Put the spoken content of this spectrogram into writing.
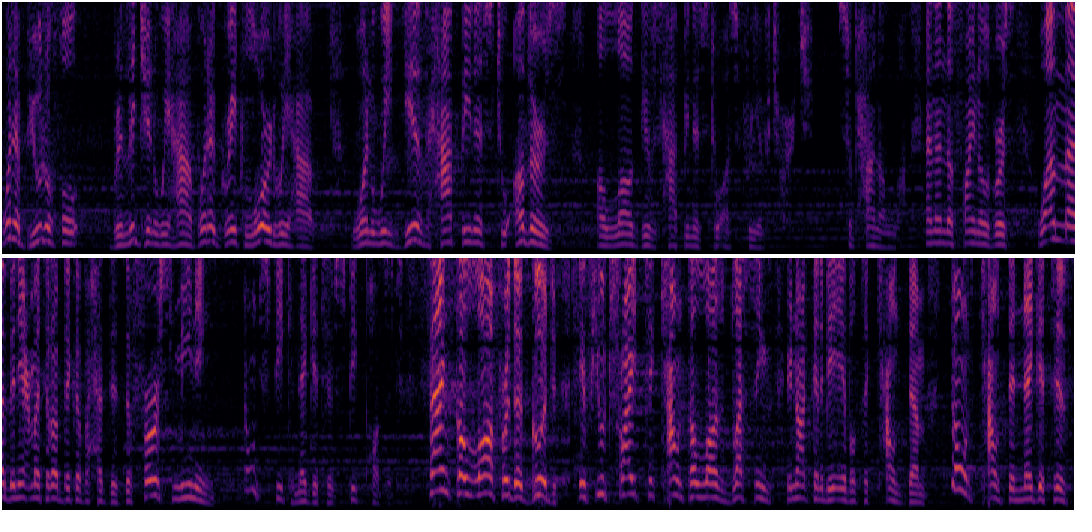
What a beautiful religion we have. What a great Lord we have. When we give happiness to others, Allah gives happiness to us free of charge. Subhanallah. And then the final verse, وَأَمَّا بِنِعْمَةِ رَبِّكَ فَحَدِّث The first meaning don't speak negative, speak positive. Thank Allah for the good. If you try to count Allah's blessings, you're not going to be able to count them. Don't count the negatives,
